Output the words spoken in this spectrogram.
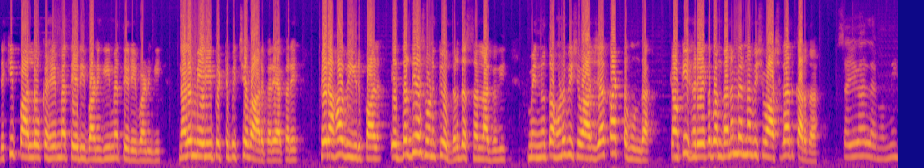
ਦੇਖੀ ਪਾਲੋ ਕਹੇ ਮੈਂ ਤੇਰੀ ਬਣ ਗਈ ਮੈਂ ਤੇਰੇ ਬਣ ਗਈ। ਨਾਲੇ ਮੇਰੀ ਪਿੱਠ ਪਿੱਛੇ ਵਾਰ ਕਰਿਆ ਕਰੇ। ਫਿਰ ਆਹ ਵੀਰਪਾਲ ਇੱਧਰ ਦੀਆਂ ਸੁਣ ਕੇ ਉੱਧਰ ਦੱਸਣ ਲੱਗ ਗਈ। ਮੈਨੂੰ ਤਾਂ ਹੁਣ ਵਿਸ਼ਵਾਸ ਜਿਹਾ ਘੱਟ ਹੁੰਦਾ ਕਿਉਂਕਿ ਹਰੇਕ ਬੰਦਾ ਨਾ ਮੇਰੇ ਨਾਲ ਵਿਸ਼ਵਾਸਘਾਤ ਕਰਦਾ। ਸਹੀ ਗੱਲ ਹੈ ਮੰਮੀ।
